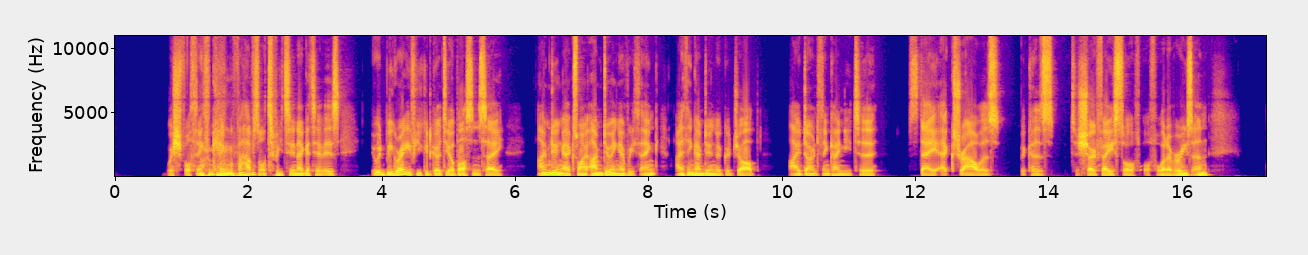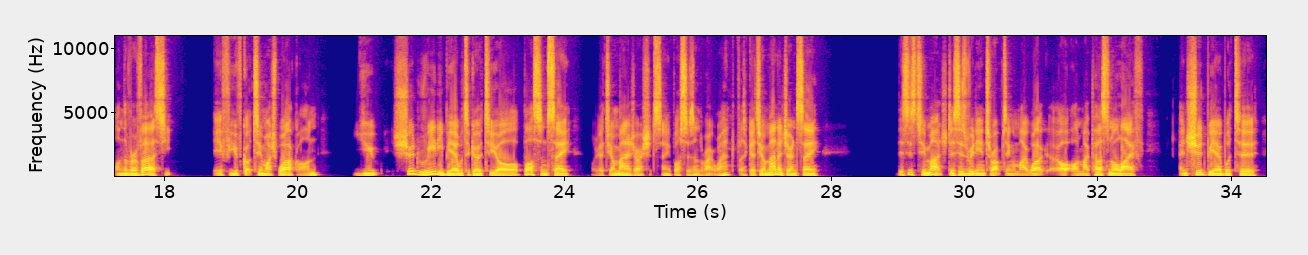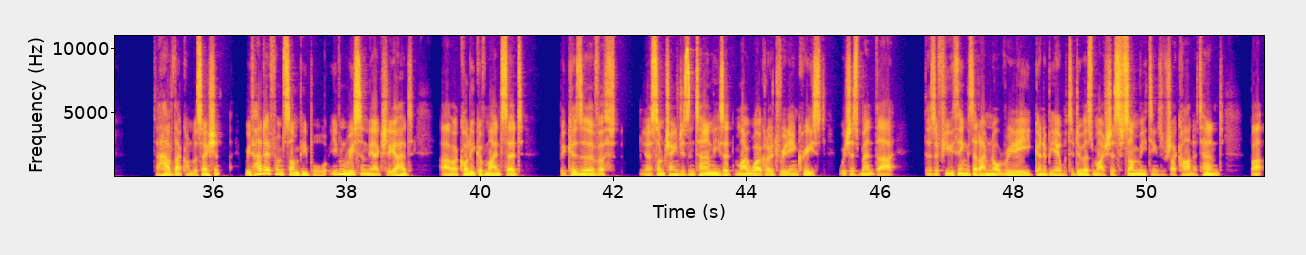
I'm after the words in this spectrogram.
wishful thinking, perhaps not to be too negative, is it would be great if you could go to your boss and say, I'm doing X, Y, I'm doing everything. I think I'm doing a good job. I don't think I need to stay extra hours because to show face or, or for whatever reason. On the reverse, if you've got too much work on, you should really be able to go to your boss and say, or go to your manager, I should say, boss isn't the right word, but go to your manager and say, this is too much. This is really interrupting on my work, on my personal life, and should be able to to have that conversation. We've had it from some people, even recently. Actually, I had um, a colleague of mine said because of a, you know some changes internally, he said my workload's really increased, which has meant that there's a few things that I'm not really going to be able to do as much. There's some meetings which I can't attend, but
